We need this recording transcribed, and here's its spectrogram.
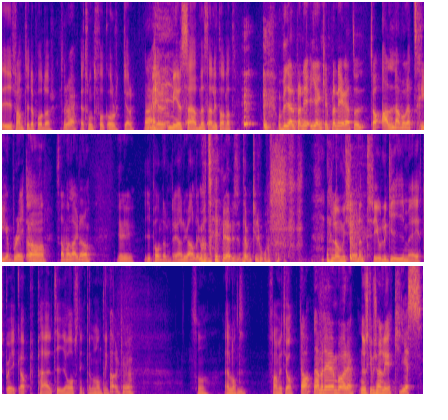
I framtida poddar. Tror du det? Jag tror inte folk orkar. Nej. Mer, mer sadness, ärligt talat. Och vi hade planer- egentligen planerat att ta alla våra tre breakup Ja. sammanlagda då. I, I podden. Det hade ju aldrig gått. Vi hade ju suttit och gråtit. Eller om vi kör en trilogi med ett breakup per tio avsnitt eller någonting. Ja, det kan vi göra. Så, eller något. Fan vet jag. Ja, nej men det är bra idé. Nu ska vi köra en lek. Yes.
